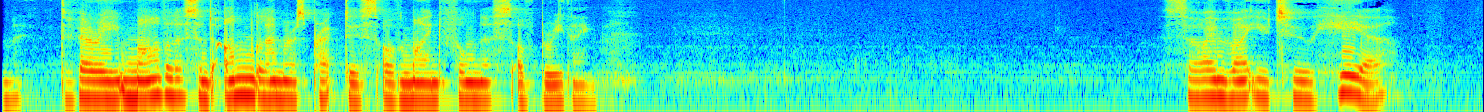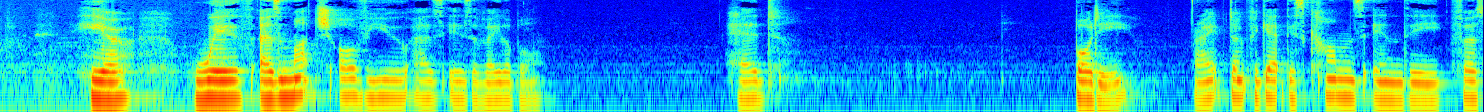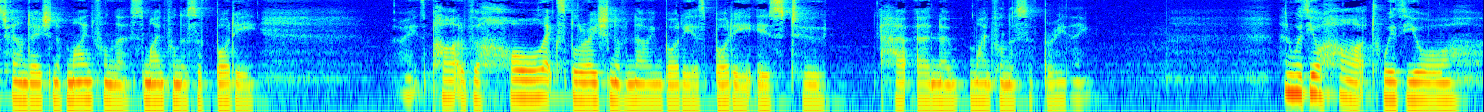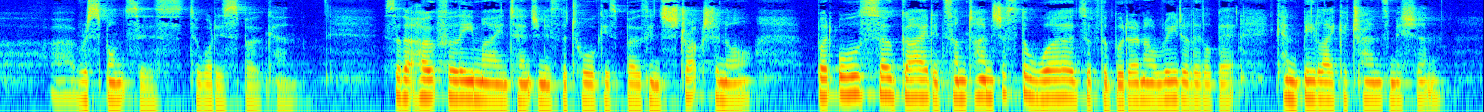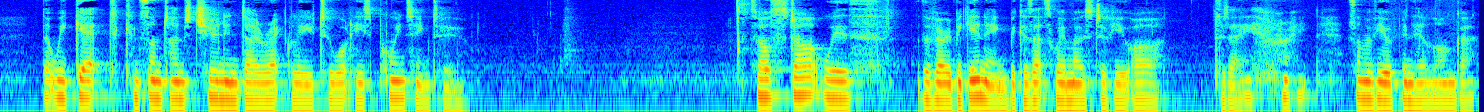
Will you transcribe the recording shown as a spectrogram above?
the very marvelous and unglamorous practice of mindfulness of breathing. So I invite you to hear, hear with as much of you as is available. Head, body, right? Don't forget, this comes in the first foundation of mindfulness, mindfulness of body. Right? It's part of the whole exploration of knowing body as body is to ha- uh, know mindfulness of breathing. And with your heart, with your uh, responses to what is spoken. So that hopefully my intention is the talk is both instructional but also guided. Sometimes just the words of the Buddha, and I'll read a little bit, can be like a transmission that we get, can sometimes tune in directly to what he's pointing to. So I'll start with the very beginning because that's where most of you are today, right? Some of you have been here longer.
